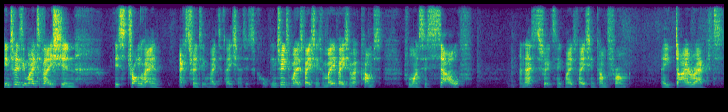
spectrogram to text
Intrinsic motivation is stronger than extrinsic motivation as it's called. Intrinsic motivation is a motivation that comes from oneself and extrinsic motivation comes from a direct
